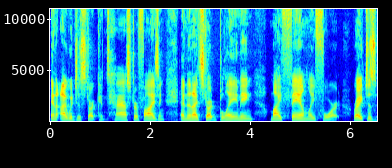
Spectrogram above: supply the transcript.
And I would just start catastrophizing. And then I'd start blaming my family for it right? Just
